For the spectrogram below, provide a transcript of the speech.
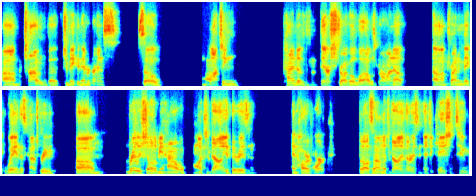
Um, child of uh, Jamaican immigrants, so watching kind of their struggle while I was growing up, um, trying to make way in this country, um, really showed me how much value there is in, in hard work, but also how much value there is in education to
